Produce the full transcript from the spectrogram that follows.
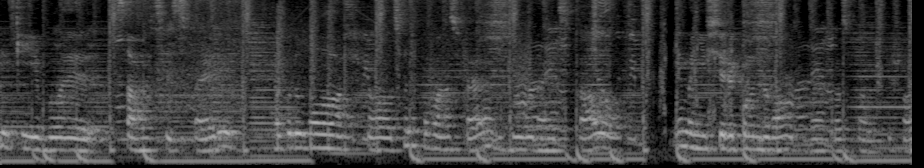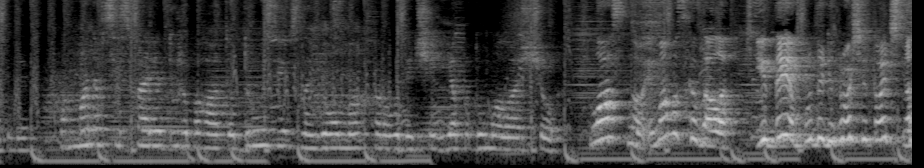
які були саме в цій сфері. Я подумала, що це непогана сфера, можливо, навіть цікаво. І мені всі рекомендували, тому я просто пішла туди. У мене в цій сфері дуже багато друзів, знайомих, родичів. Я подумала, що класно, і мама сказала: іди, будуть гроші точно.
